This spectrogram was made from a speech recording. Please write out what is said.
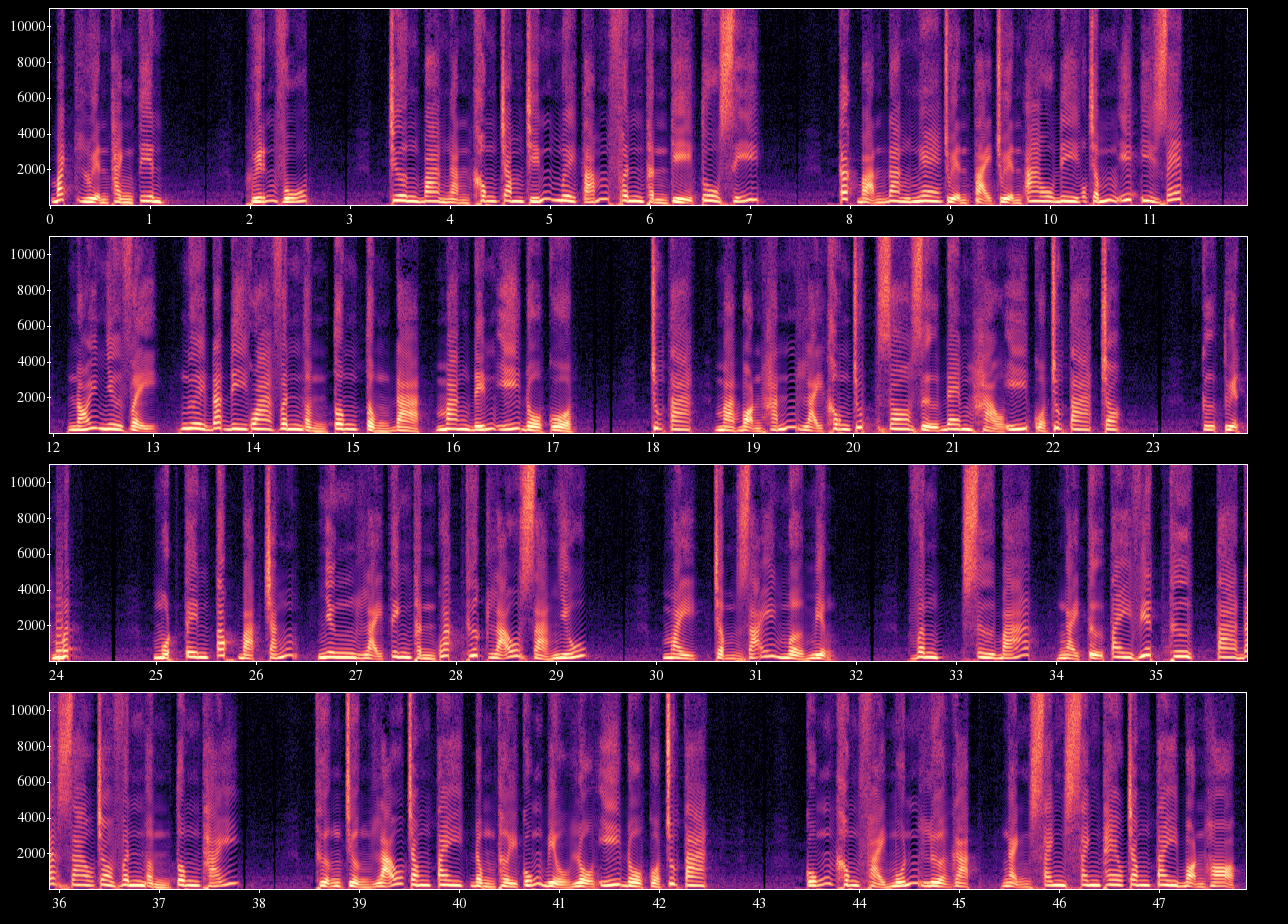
Bách luyện thành tiên. huyễn Vũ. Chương 3098 phân thần kỳ tu sĩ. Các bạn đang nghe truyện tại truyện Audi.xyz. Nói như vậy, ngươi đã đi qua vân ẩm tông tổng đà, mang đến ý đồ của chúng ta, mà bọn hắn lại không chút do dự đem hảo ý của chúng ta cho. Cự tuyệt mất. Một tên tóc bạc trắng, nhưng lại tinh thần quắc thước lão giả nhíu. Mày chậm rãi mở miệng. Vâng, sư bá, ngài tự tay viết thư, ta đã giao cho vân ẩm tông thái. Thượng trưởng lão trong tay đồng thời cũng biểu lộ ý đồ của chúng ta. Cũng không phải muốn lừa gạt, ngạnh xanh xanh theo trong tay bọn họ.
